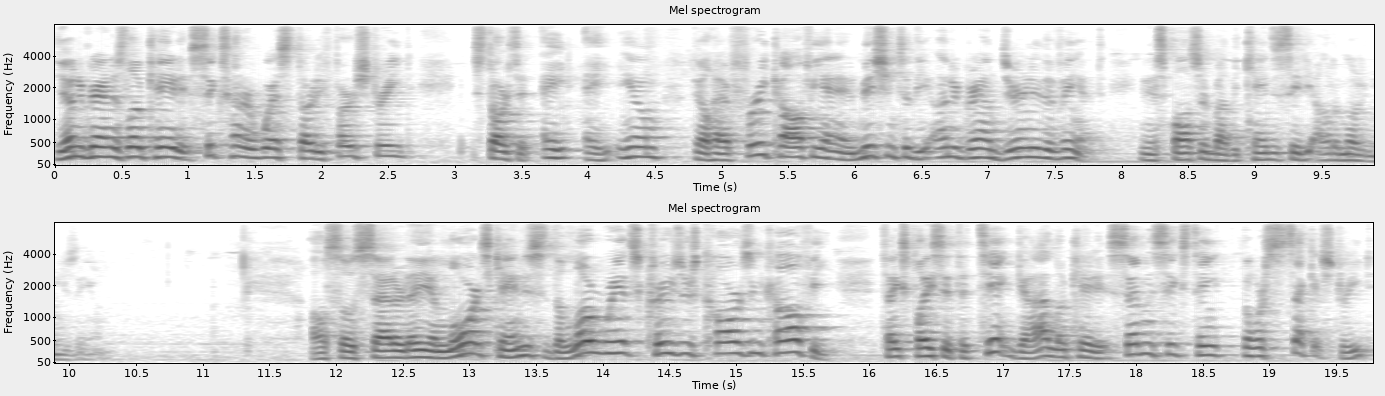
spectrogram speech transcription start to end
The Underground is located at 600 West 31st Street. Starts at 8 a.m. They'll have free coffee and admission to the Underground during the event, and is sponsored by the Kansas City Automotive Museum. Also Saturday in Lawrence, Kansas, is the Low Rents Cruisers Cars and Coffee. It takes place at the Tent Guy located at 716 North 2nd Street.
